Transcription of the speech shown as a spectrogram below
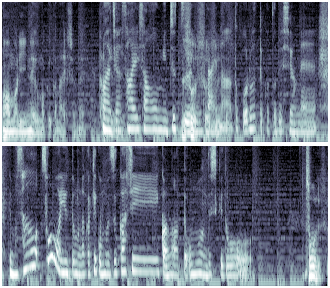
まああんまりねうまくいかないですよね。まあじゃあ採算を見つつみたいなところってことですよね。でもさそうは言ってもなんか結構難しいかなって思うんですけど。そうです。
